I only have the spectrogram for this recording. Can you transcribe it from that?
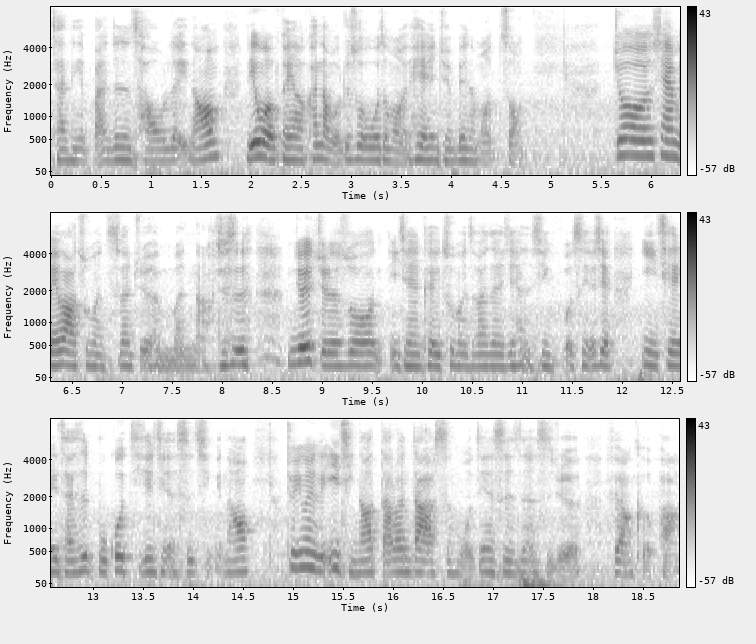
餐厅的班，真的超累。然后连我的朋友看到我就说：“我怎么黑眼圈变那么重？”就现在没办法出门吃饭，觉得很闷呐。就是你就会觉得说，以前可以出门吃饭是一件很幸福的事情，而且以前也才是不过几天前的事情。然后就因为一个疫情，然后打乱大家生活，这件事真的是觉得非常可怕。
